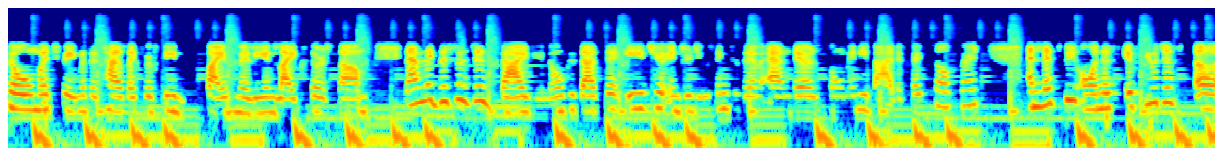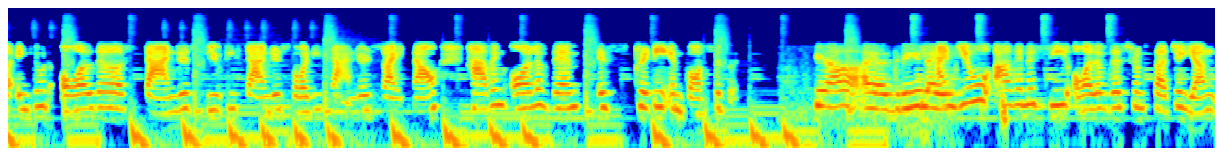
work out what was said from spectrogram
so much famous. It has like 55 million likes or some. And I'm like, this is just bad, you know, because at the age you're introducing to them, and there are so many bad effects of it. And let's be honest, if you just uh, include all the standards, beauty standards, body standards right now, having all of them is pretty impossible. Yeah i agree like And you are gonna see all of this from such a young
